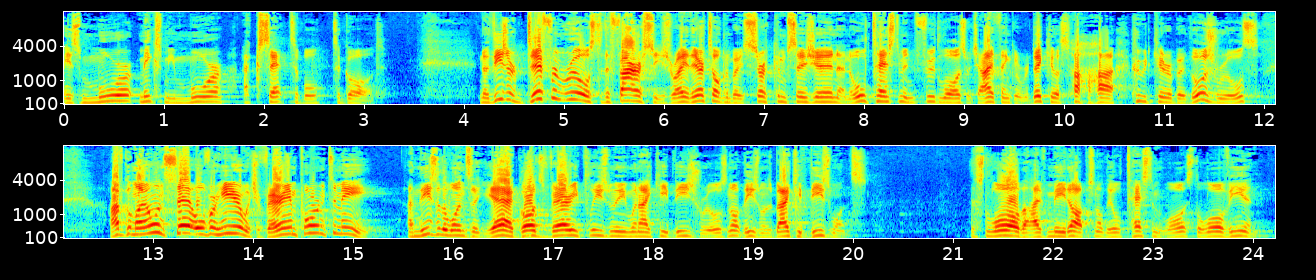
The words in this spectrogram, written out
is more, makes me more acceptable to God. Now, these are different rules to the Pharisees, right? They're talking about circumcision and Old Testament food laws, which I think are ridiculous. Ha ha ha. Who would care about those rules? I've got my own set over here, which are very important to me. And these are the ones that, yeah, God's very pleased with me when I keep these rules, not these ones, but I keep these ones. This law that I've made up, it's not the Old Testament law, it's the law of Ian.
